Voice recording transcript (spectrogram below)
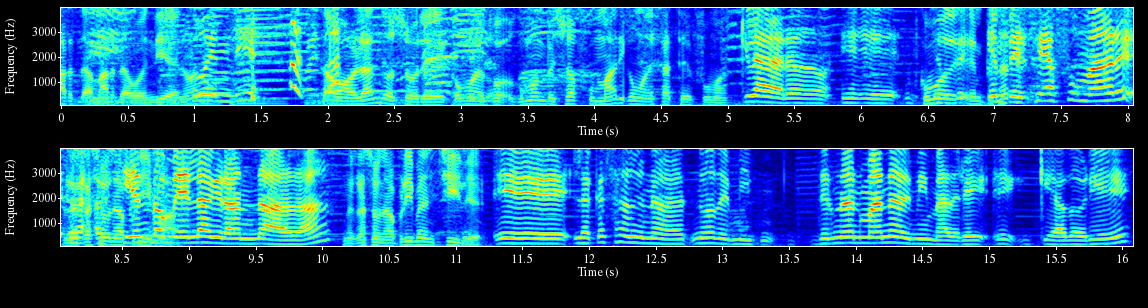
Marta. Marta, buen día, ¿no? Buen día. Estamos hablando sobre cómo, empezó a fumar y cómo dejaste de fumar. Claro, eh, ¿Cómo empe- empecé a fumar la haciéndome la agrandada. En la casa de una prima en Chile. Eh, la casa de una, no, de mi, de una hermana de mi madre eh, que adoré,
